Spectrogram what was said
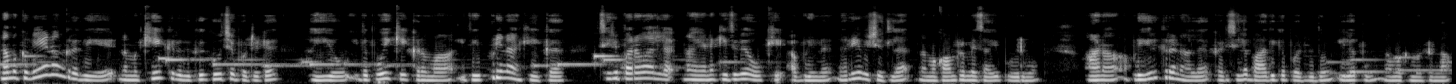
நமக்கு வேணுங்கிறதையே நம்ம கேட்கறதுக்கு கூச்சப்பட்டுட்டு ஐயோ இதை போய் கேட்கணுமா இது எப்படி நான் கேட்க சரி பரவாயில்ல. நான் எனக்கு இதுவே ஓகே அப்படின்னு நிறைய விஷயத்துல நம்ம காம்ப்ரமைஸ் ஆகி போயிடுவோம் ஆனா அப்படி இருக்கிறனால கடைசியில பாதிக்கப்படுறதும் இழப்பும் நமக்கு மட்டும்தான்.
